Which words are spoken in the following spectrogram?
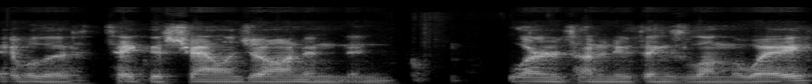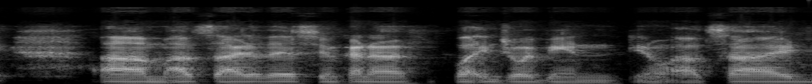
able to take this challenge on and, and learn a ton of new things along the way. Um, outside of this, you know, kind of enjoy being, you know, outside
